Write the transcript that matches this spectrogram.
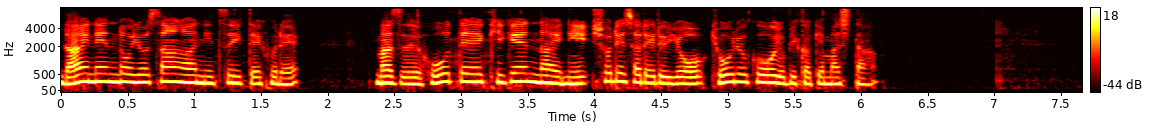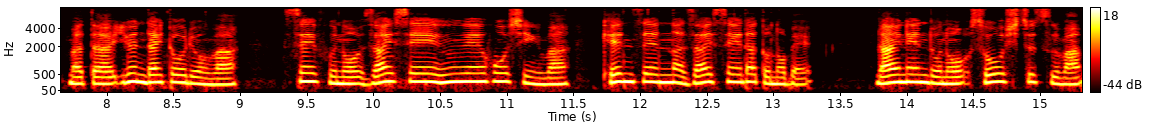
来年度予算案について触れまず法定期限内に処理されるよう協力を呼びかけました。またユン大統領は政府の財政運営方針は健全な財政だと述べ来年度の総支出は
